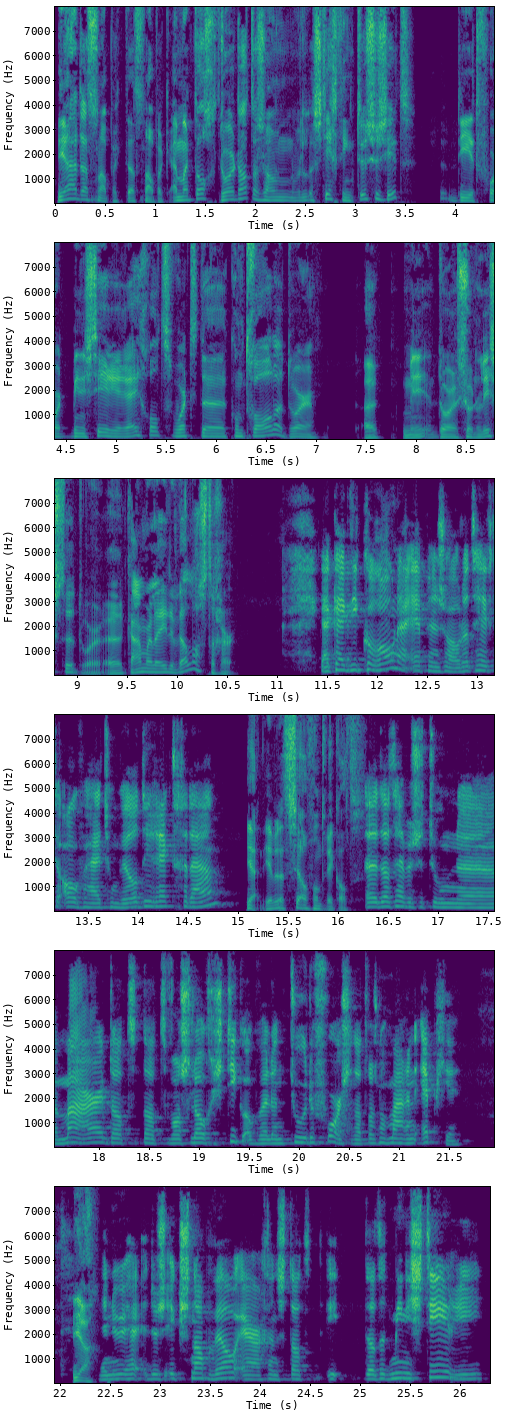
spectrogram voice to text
Ja, dat snap ik, dat snap ik. En maar toch, doordat er zo'n stichting tussen zit, die het voor het ministerie regelt, wordt de controle door, eh, door journalisten, door eh, Kamerleden wel lastiger. Ja, kijk, die corona-app en zo, dat heeft de overheid toen wel direct gedaan. Ja, die hebben dat zelf ontwikkeld. Eh, dat hebben ze toen, maar dat, dat was logistiek ook wel een tour de force. Dat was nog maar een appje. Ja, En nu, dus ik snap wel ergens dat, dat het ministerie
